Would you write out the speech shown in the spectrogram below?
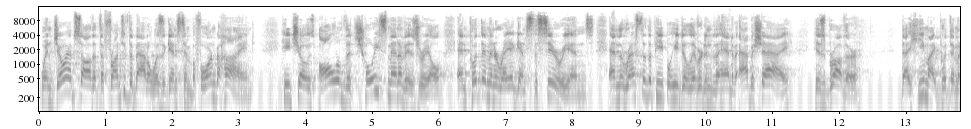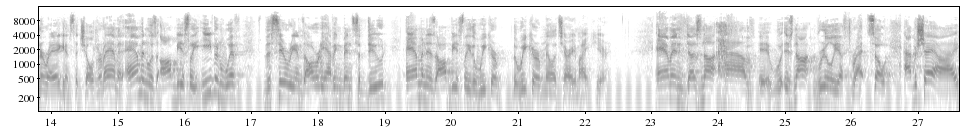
When Joab saw that the front of the battle was against him before and behind, he chose all of the choice men of Israel and put them in array against the Syrians, and the rest of the people he delivered into the hand of Abishai, his brother, that he might put them in array against the children of Ammon. Ammon was obviously, even with the Syrians already having been subdued, Ammon is obviously the weaker, the weaker military might here. Ammon does not have, is not really a threat. So Abishai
